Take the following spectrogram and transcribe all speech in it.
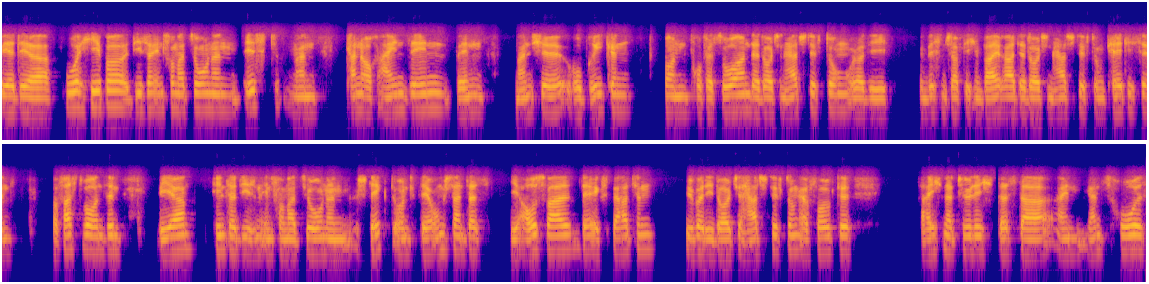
wer der Urheber dieser Informationen ist. Man kann auch einsehen, wenn manche Rubriken von Professoren der Deutschen Herzstiftung oder die im wissenschaftlichen Beirat der Deutschen Herzstiftung tätig sind, verfasst worden sind, wer hinter diesen Informationen steckt. Und der Umstand, dass die Auswahl der Experten über die Deutsche Herzstiftung erfolgte, zeigt natürlich, dass da ein ganz hohes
